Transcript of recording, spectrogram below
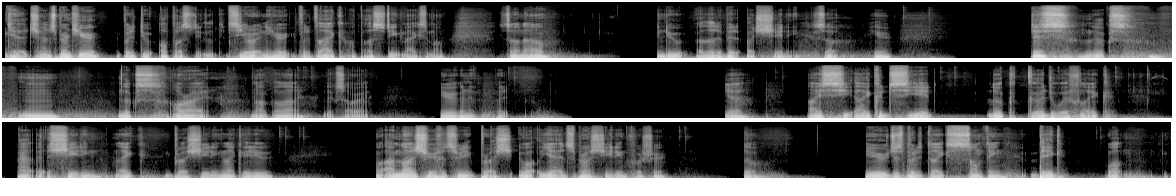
yeah transparent here put it to opacity zero and here you put black opacity maximum so now do a little bit of shading so here this looks mm, looks alright. Not gonna lie, looks alright. You're gonna put it. Yeah, I see. I could see it look good with like uh, shading, like brush shading, like I do. Well, I'm not sure if it's really brush. Well, yeah, it's brush shading for sure. So here, just put it like something big. Well,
